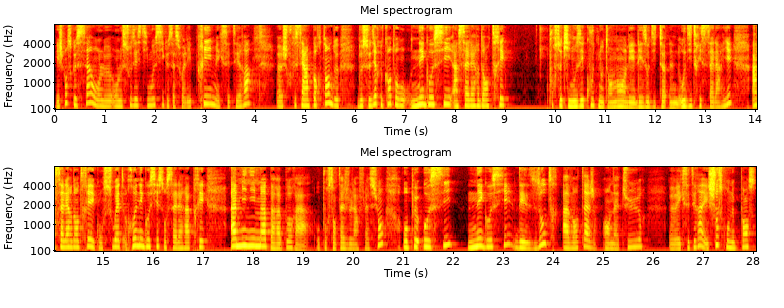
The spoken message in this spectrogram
Et je pense que ça, on le, sous-estime aussi, que ce soit les primes, etc. Euh, je trouve que c'est important de, se dire que quand on négocie un salaire d'entrée pour ceux qui nous écoutent, notamment les, auditrices salariées, un salaire d'entrée et qu'on souhaite renégocier son salaire après, à minima par rapport au pourcentage de l'inflation, on peut aussi négocier des autres avantages en nature, euh, etc. Et choses qu'on ne pense,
